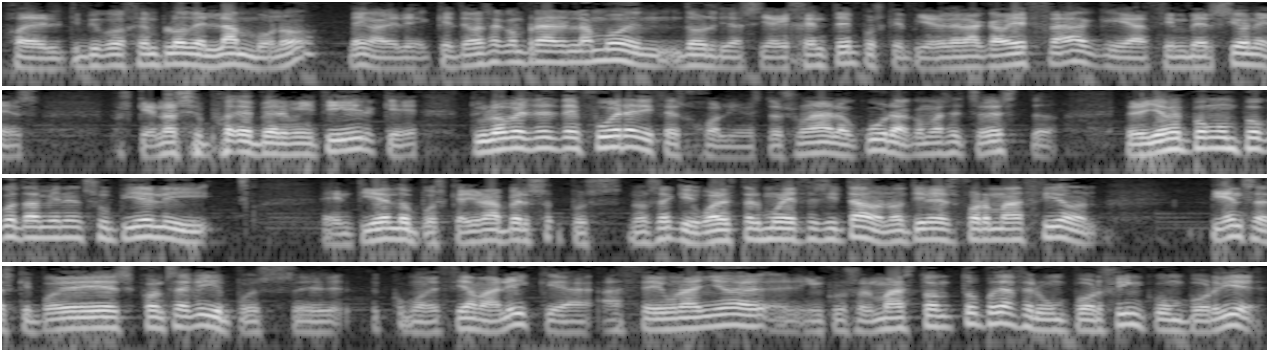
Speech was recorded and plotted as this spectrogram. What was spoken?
joder, el típico ejemplo del Lambo, ¿no? Venga, que te vas a comprar el Lambo en dos días y hay gente pues que pierde la cabeza, que hace inversiones pues que no se puede permitir, que tú lo ves desde fuera y dices, jolín, esto es una locura, ¿cómo has hecho esto? Pero yo me pongo un poco también en su piel y entiendo pues que hay una persona, pues no sé, que igual estás muy necesitado, no tienes formación, piensas que puedes conseguir, pues eh, como decía Malik, que hace un año eh, incluso el más tonto puede hacer un por cinco, un por diez.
